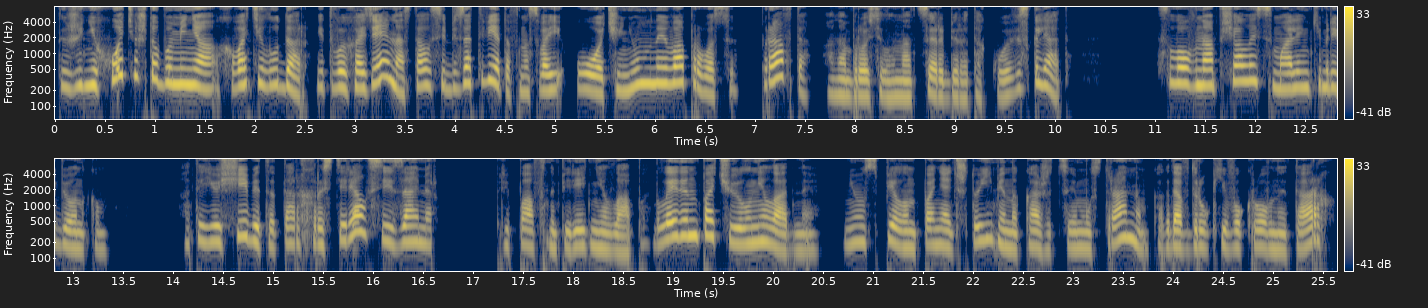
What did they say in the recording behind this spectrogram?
Ты же не хочешь, чтобы меня хватил удар, и твой хозяин остался без ответов на свои очень умные вопросы? Правда?» Она бросила на Цербера такой взгляд, словно общалась с маленьким ребенком. От ее щебета Тарх растерялся и замер, припав на передние лапы. Блейден почуял неладное. Не успел он понять, что именно кажется ему странным, когда вдруг его кровный Тарх,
